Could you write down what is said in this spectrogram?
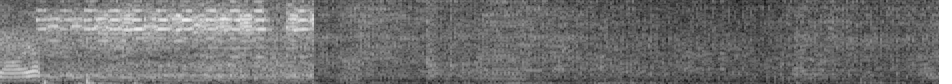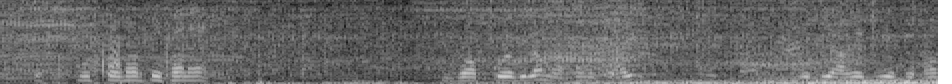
যাওয়া যাক পোস্ট অর্ডারকে এখানে ড্রপ করে দিলাম এখন যাই দেখি আগে গিয়ে কোথাও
